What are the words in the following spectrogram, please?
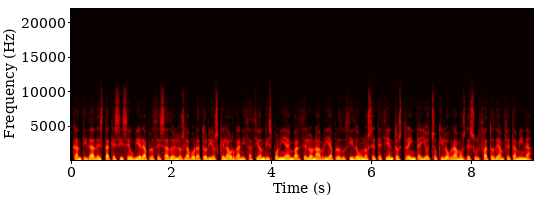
cantidad esta que si se hubiera procesado en los laboratorios que la organización disponía en Barcelona habría producido unos 738 kilogramos de sulfato de anfetamina,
